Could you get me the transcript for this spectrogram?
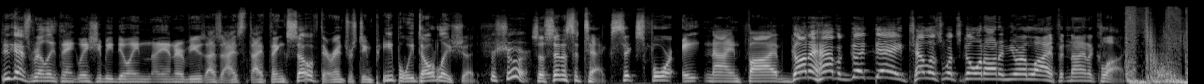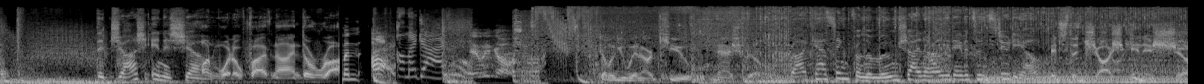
"Do you guys really think we should be doing interviews?" I, I, I think so. If they're interesting people, we totally should. For sure. So send us a text six four eight nine five. Gonna have a good day. Tell us what's going on in your life at nine o'clock. The Josh Innes Show. On 1059 The Rock. Oh my God. Here we go. WNRQ, Nashville. Broadcasting from the Moonshine Harley Davidson studio It's the Josh Innes Show.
